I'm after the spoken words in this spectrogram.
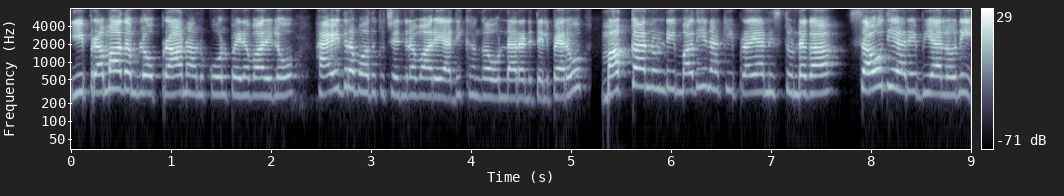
ఈ ప్రమాదంలో ప్రాణాలు కోల్పోయిన వారిలో హైదరాబాద్కు చెందిన వారే అధికంగా ఉన్నారని తెలిపారు. మక్కా నుండి మదీనాకి ప్రయాణిస్తుండగా సౌదీ అరేబియాలోని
